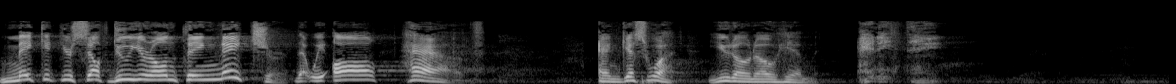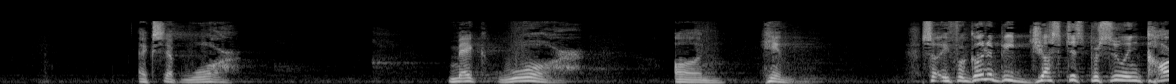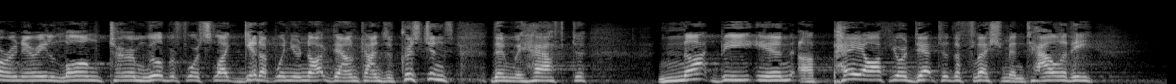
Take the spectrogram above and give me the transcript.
make it yourself, do your own thing nature that we all have. And guess what? You don't owe him anything. Except war make war on him. So if we're going to be justice pursuing, coronary, long term, Wilberforce like, get up when you're knocked down kinds of Christians, then we have to not be in a pay off your debt to the flesh mentality,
